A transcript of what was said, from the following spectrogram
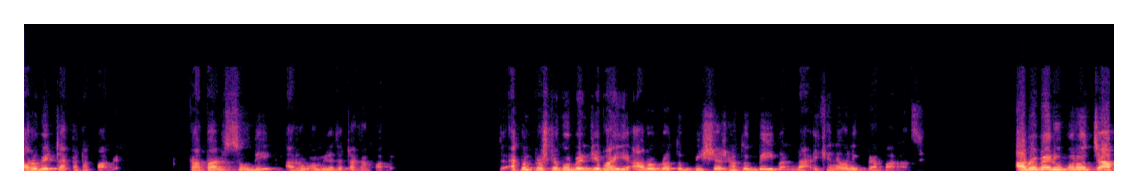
আরবের টাকাটা পাবেন। কাতার, সৌদি আরব আমিরাতে টাকা পাবে। তো এখন প্রশ্ন করবেন যে ভাই, আরবরা তো বিশ্বাসঘাতক বেইমান না, এখানে অনেক ব্যাপার আছে। আরবের উপরও চাপ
